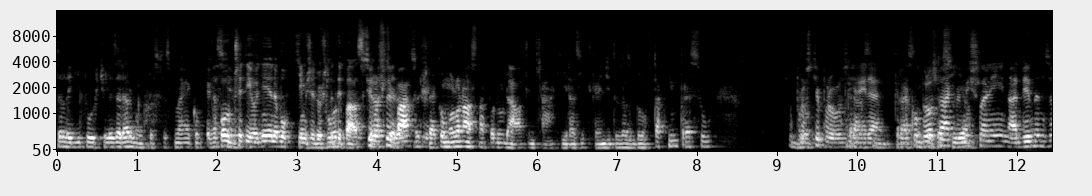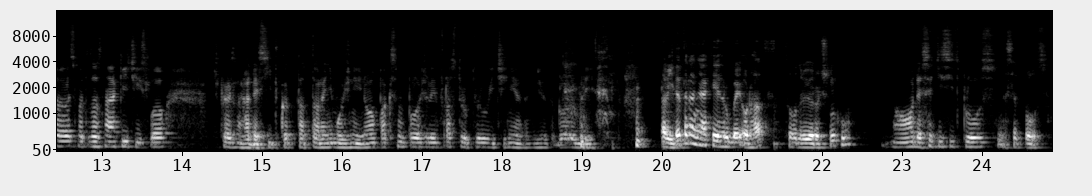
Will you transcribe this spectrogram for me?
ty lidi pouštili zadarmo, prostě jsme jako, Jako po určitý hodině, nebo tím, že došly ty pásky? Došly pásky. ještě jako mohlo nás napadnout dát jim třeba nějaký razítka, jenže to zase bylo v takovém presu, No prostě provozně nejde. krásný Jako bylo to tak vymyšlený, nadimenzovali jsme to zase na nějaký číslo. Říkali jsme, a desítko, to, to není možný. No a pak jsme položili infrastrukturu v Jíčině, takže to bylo dobrý. A víte teda nějaký hrubý odhad toho druhého ročníku? No, 10 tisíc plus. 10 plus.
